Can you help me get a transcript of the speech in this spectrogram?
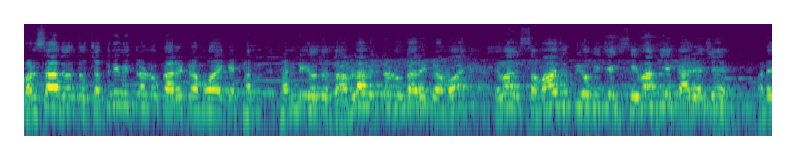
વરસાદ હોય તો છત્રી વિતરણનો કાર્યક્રમ હોય કે ઠંડી હોય તો ધાબલા વિતરણનો કાર્યક્રમ હોય, એવા સમાજ ઉપયોગી જે સેવાકીય કાર્ય છે અને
